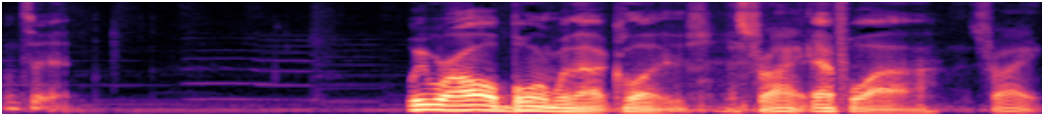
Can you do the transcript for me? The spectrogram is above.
That's it. We were all born without clothes. that's right. FYI. That's right.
